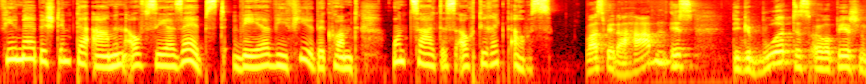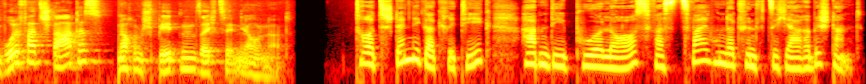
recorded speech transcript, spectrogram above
Vielmehr bestimmt der Armenaufseher selbst, wer wie viel bekommt und zahlt es auch direkt aus. Was wir da haben, ist die Geburt des europäischen Wohlfahrtsstaates noch im späten 16. Jahrhundert. Trotz ständiger Kritik haben die Poor Laws fast 250 Jahre Bestand,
